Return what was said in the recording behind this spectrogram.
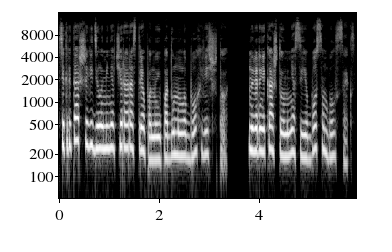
Секретарша видела меня вчера растрепанную и подумала, бог весь что. Наверняка, что у меня с ее боссом был секс.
